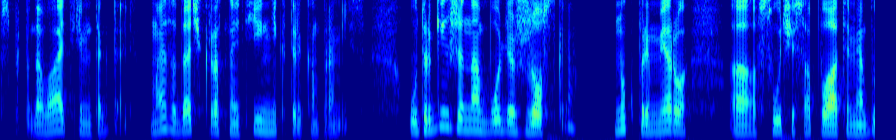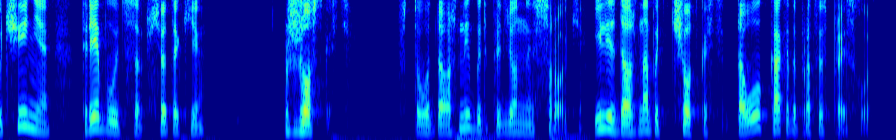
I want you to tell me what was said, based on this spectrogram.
с преподавателями и так далее. Моя задача как раз найти некоторый компромисс. У других же она более жесткая. Ну, к примеру, а, в случае с оплатами обучения требуется все-таки жесткость что вот должны быть определенные сроки. Или должна быть четкость того, как этот процесс происходит.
